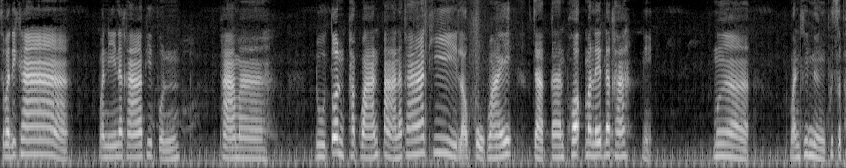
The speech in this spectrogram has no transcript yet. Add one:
สวัสดีค่ะ วันนี้นะคะพี่ฝนพามาดูต้นผักหวานป่านะคะ ที่เราปลูกไว้จากการเพาะเมล็ดนะคะนี่เมื่อวันที่หนึ่งพฤษภ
